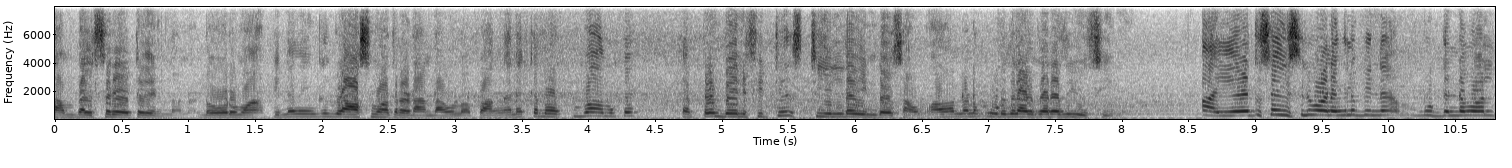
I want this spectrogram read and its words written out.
കമ്പൽസറി ആയിട്ട് വരുന്നതാണ്. ഡോറ് മാ പിന്നെ നിങ്ങൾക്ക് ഗ്ലാസ് മാത്രമേ ഇടാണ്ടാവുള്ളൂ. അപ്പോൾ അങ്ങനെയൊക്കെ നോക്കുമ്പോൾ നമുക്ക് എപ്പോഴും ബെനിഫിറ്റ് സ്റ്റീലിന്റെ വിൻഡോസ് ആവും. അതുകൊണ്ടാണ് കൂടുതൽ ആൾക്കാർ അത് യൂസ് ചെയ്യുന്നത്. ഏത് സൈസിൽ വേണമെങ്കിലും പിന്നെ വുഡിന്റെ പോലെ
